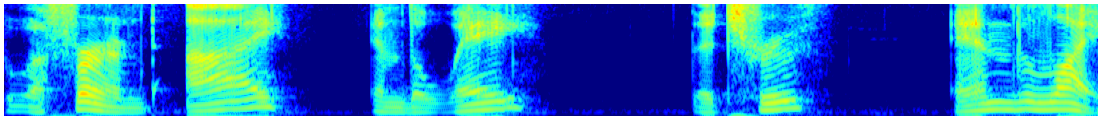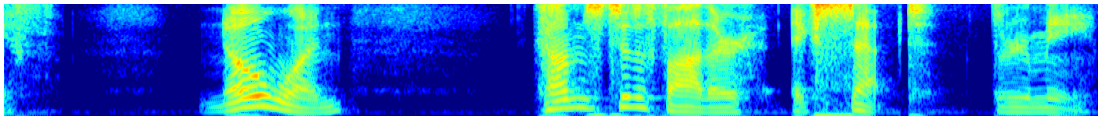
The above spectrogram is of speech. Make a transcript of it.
who affirmed, I am the way, the truth, and the life. No one comes to the Father except through me.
